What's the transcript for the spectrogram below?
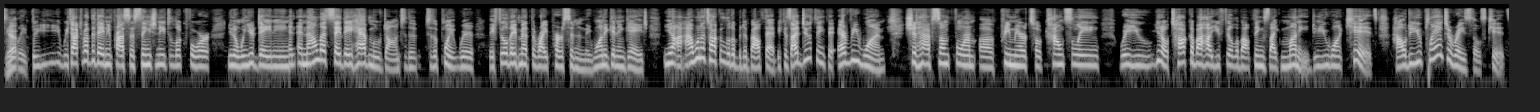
Yep. absolutely. We we talked about the dating process, things you need to look for, you know, when you're dating. And, and now let's say they have moved on to the to the point where they feel they've met the right person and they want to get engaged. You know, I, I want to talk a little bit about that because I do think that everyone should have some form of premarital counseling where you, you know, talk about how you feel about things like money. Do you want kids? How do you plan to raise those kids?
